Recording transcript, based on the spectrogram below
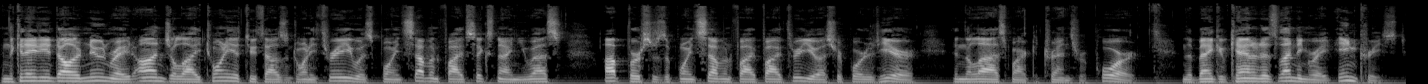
And the Canadian dollar noon rate on July 20th, 2023 was 0.7569 US, up versus the 0.7553 US reported here in the last market trends report. And the Bank of Canada's lending rate increased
